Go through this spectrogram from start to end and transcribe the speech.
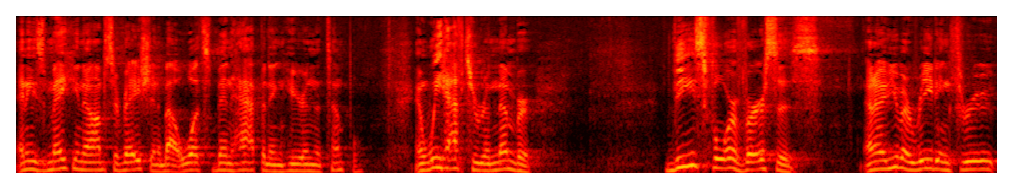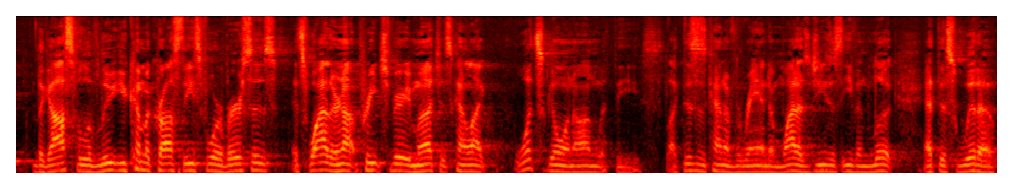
And he's making an observation about what's been happening here in the temple. And we have to remember these four verses. Know you've been reading through the Gospel of Luke, you come across these four verses. It's why they're not preached very much. It's kind of like, what's going on with these? Like, this is kind of random. Why does Jesus even look at this widow?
